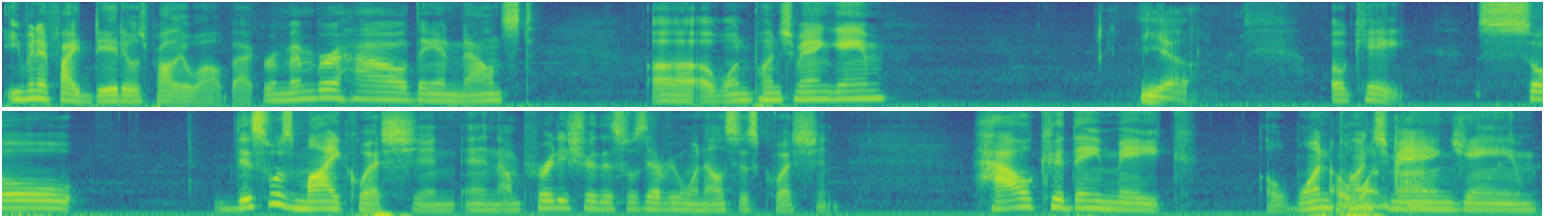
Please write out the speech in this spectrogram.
even if I did, it was probably a while back. Remember how they announced uh, a One Punch Man game? Yeah. Okay, so this was my question, and I'm pretty sure this was everyone else's question. How could they make a One A Punch One Man Punch game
